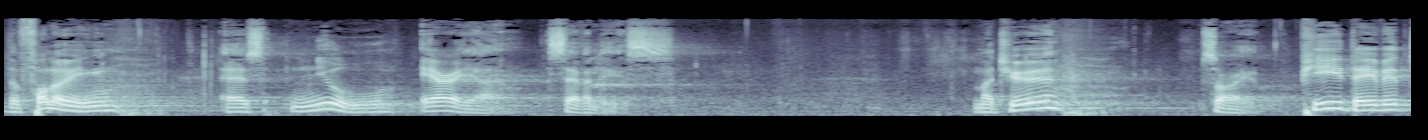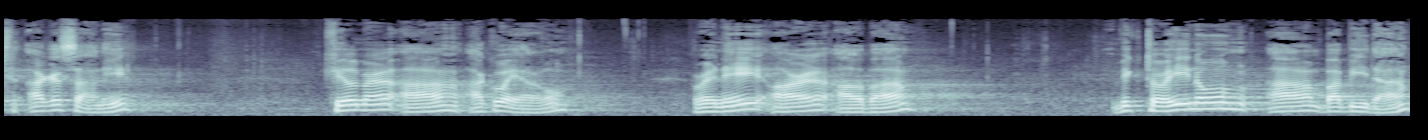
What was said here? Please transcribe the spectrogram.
the following as new area 70s. Mathieu, sorry, P. David Agassani, Kilmer A. Aguero, Rene R. Alba, Victorino R. Babida,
